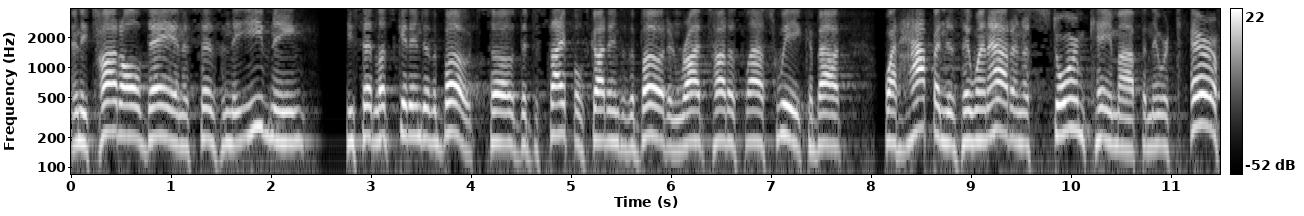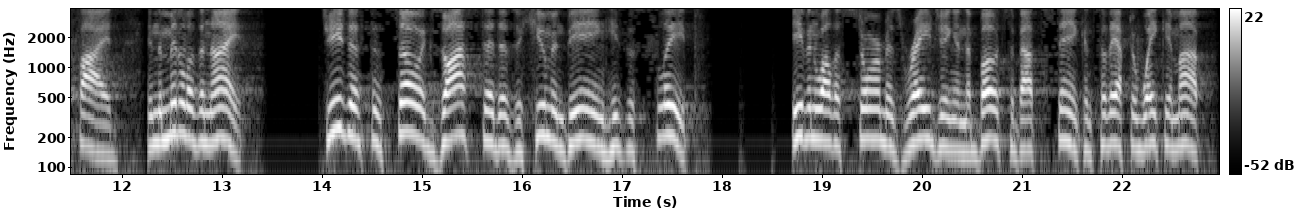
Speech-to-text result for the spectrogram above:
And he taught all day, and it says in the evening, he said, Let's get into the boat. So the disciples got into the boat, and Rod taught us last week about what happened as they went out, and a storm came up, and they were terrified in the middle of the night. Jesus is so exhausted as a human being, he's asleep even while the storm is raging and the boat's about to sink, and so they have to wake him up.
